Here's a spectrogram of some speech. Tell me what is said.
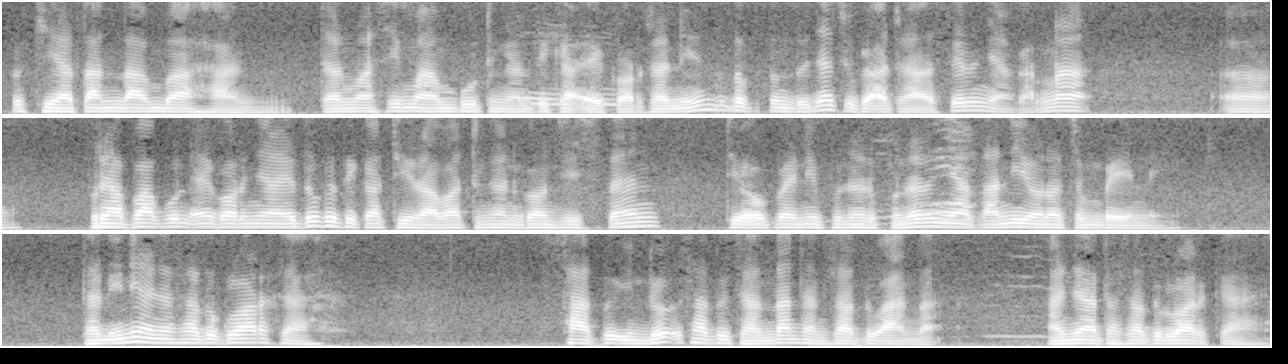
kegiatan tambahan dan masih mampu dengan tiga hmm. ekor. Dan ini tetap tentunya juga ada hasilnya karena eh, berapapun ekornya itu ketika dirawat dengan konsisten diopeni benar-benar nyatani yono cempene. Dan ini hanya satu keluarga. Satu induk satu jantan dan satu anak. Hanya ada satu keluarga.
